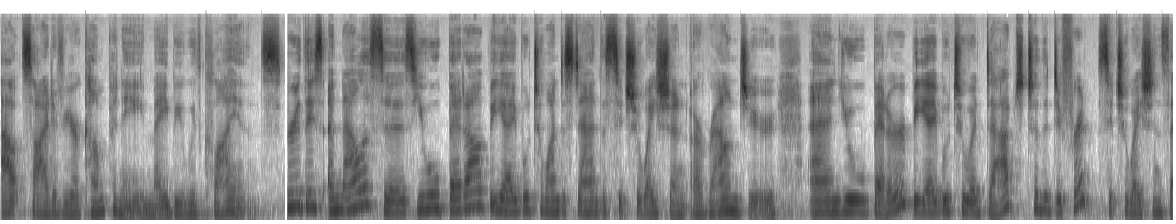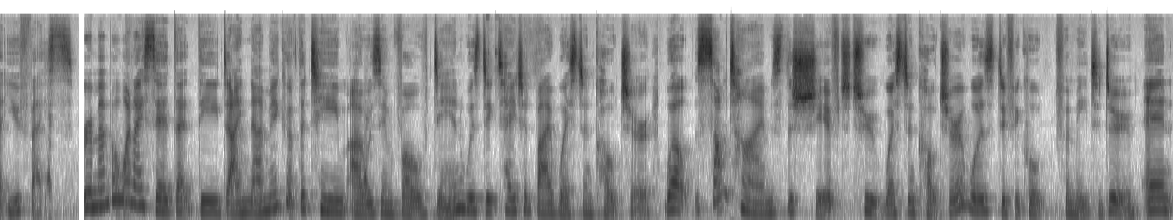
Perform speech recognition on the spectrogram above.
outside of your company, maybe with clients. Through this analysis, you will better be able to understand the situation around you and you you'll better be able to adapt to the different situations that you face. Remember when I said that the dynamic of the team I was involved in was dictated by Western culture? Well, sometimes the shift to Western culture was difficult for me to do, and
